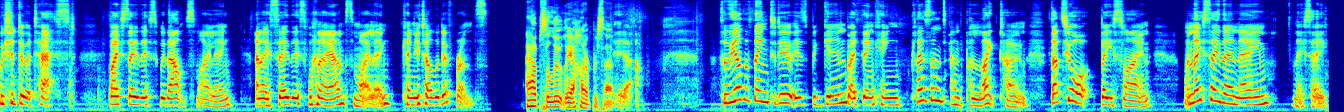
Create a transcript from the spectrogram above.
We should do a test. If I say this without smiling and I say this when I am smiling, can you tell the difference? Absolutely, 100%. Yeah. So the other thing to do is begin by thinking pleasant and polite tone. That's your baseline. When they say their name, they say,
